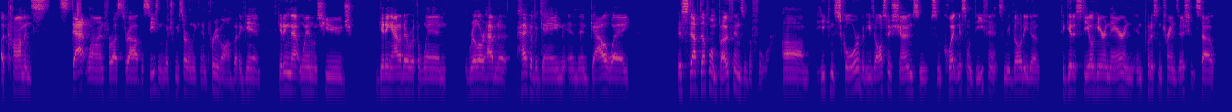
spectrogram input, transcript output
a common stat line for us throughout the season, which we certainly can improve on. But again, getting that win was huge. Getting out of there with a win, Riller having a heck of a game, and then Galloway has stepped up on both ends of the floor. Um, he can score, but he's also shown some some quickness on defense and the ability to to get a steal here and there and, and put us in transition. So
